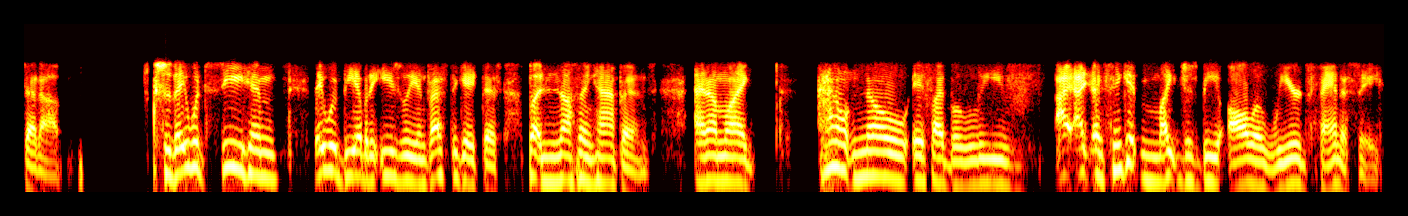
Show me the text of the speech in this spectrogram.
set up. So they would see him, they would be able to easily investigate this, but nothing happens. And I'm like, I don't know if I believe. I, I, I think it might just be all a weird fantasy.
